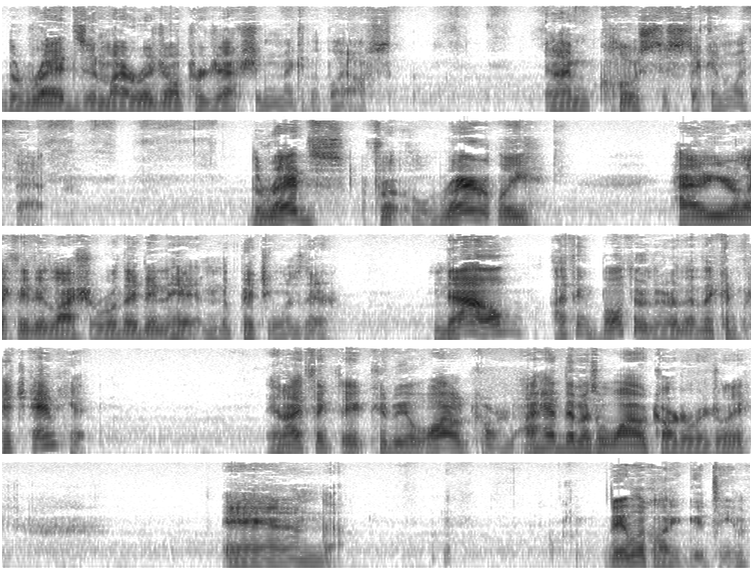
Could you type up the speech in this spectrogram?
the Reds in my original projection making the playoffs. And I'm close to sticking with that. The Reds for rarely had a year like they did last year where they didn't hit and the pitching was there. Now, I think both are there that they can pitch and hit and I think it could be a wild card. I had them as a wild card originally, and they look like a good team.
